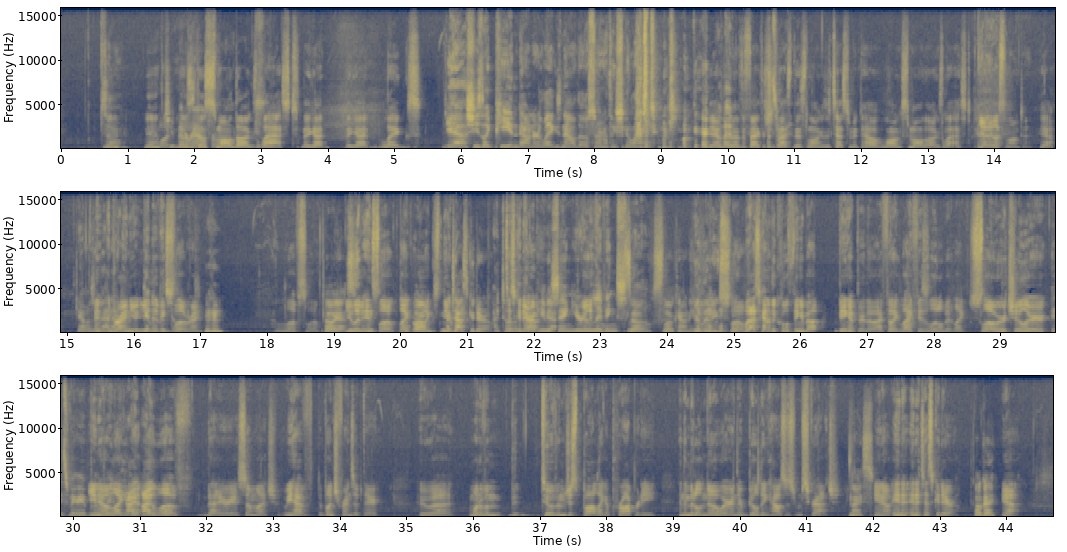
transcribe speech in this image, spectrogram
Mm-hmm. So Yeah, What? those, Been around those small dogs last. They got they got legs. Yeah, she's like peeing down her legs now, though, so I don't think she can last too much longer. Yeah, but- but the fact that she that's lasts this long is a testament to how long small dogs last. Yeah, they last a long time. Yeah. yeah, it was a And, bad and Brian, idea. you, you Getting live in Slow, dog. right? Mm-hmm. I love Slow. Oh, yeah. You live in Slow, like or Um, like nearby? Atascadero. I totally Tuscadero. thought he was Yeah. saying you're Really cool. living so slow. slow county. You're living slow. Well, that's kind of the cool thing about being up there, though. I feel like life is a little bit like slower, chiller. It's very you know, like I, appropriately- I love that area so much. We have a bunch of friends up there who, uh, one of them, two of them just bought like a property in the middle of nowhere and they're building houses from scratch, nice. you know, in a, in Atascadero. Okay. Yeah.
